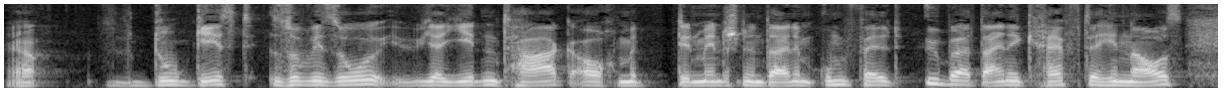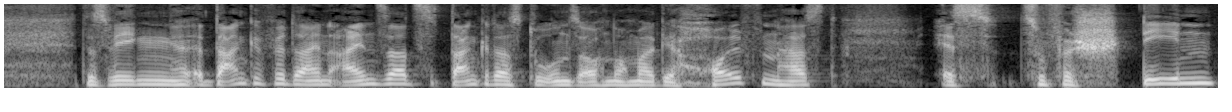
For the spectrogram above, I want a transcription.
Ja du gehst sowieso ja jeden Tag auch mit den Menschen in deinem Umfeld über deine Kräfte hinaus. Deswegen äh, danke für deinen Einsatz. Danke, dass du uns auch nochmal geholfen hast, es zu verstehen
